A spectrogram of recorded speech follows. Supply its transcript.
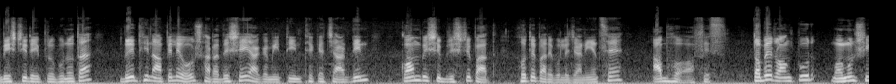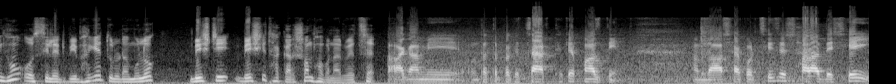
বৃষ্টির এই প্রবণতা বৃদ্ধি না পেলেও সারা দেশে আগামী তিন থেকে চার দিন কম বেশি বৃষ্টিপাত হতে পারে বলে জানিয়েছে আবহাওয়া অফিস। তবে রংপুর, ময়মনসিংহ ও সিলেট বিভাগে তুলনামূলক বৃষ্টি বেশি থাকার সম্ভাবনা রয়েছে। আগামী চার থেকে পাঁচ দিন আমরা আশা করছি যে সারা দেশেই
